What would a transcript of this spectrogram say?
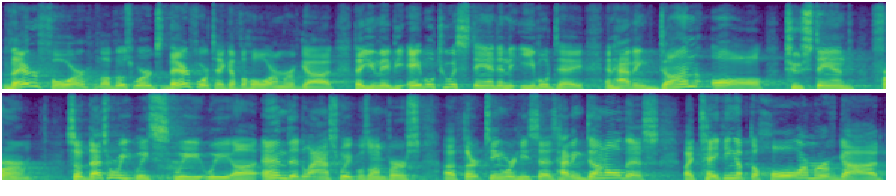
Therefore, love those words, therefore take up the whole armor of God, that you may be able to withstand in the evil day, and having done all, to stand firm. So that's where we, we, we, we uh, ended last week, was on verse uh, 13, where he says, Having done all this, by taking up the whole armor of God,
